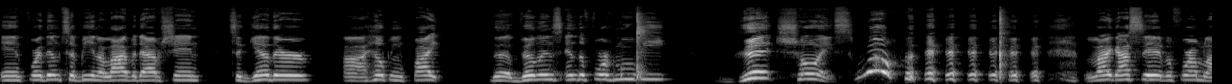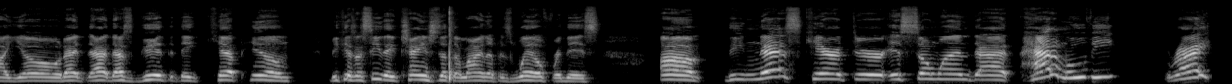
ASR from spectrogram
and for them to be in a live adaptation together, uh, helping fight the villains in the fourth movie. Good choice. Woo! like I said before, I'm like, yo, that, that that's good that they kept him because I see they changed up the lineup as well for this. Um, the next character is someone that had a movie, right?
